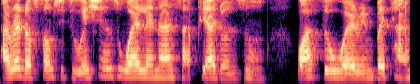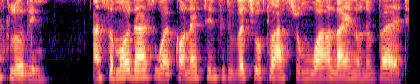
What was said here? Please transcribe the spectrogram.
I read of some situations where learners appeared on Zoom while still wearing bedtime clothing, and some others were connecting to the virtual classroom while lying on a bed.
